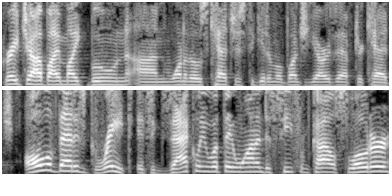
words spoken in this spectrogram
Great job by Mike Boone on one of those catches to get him a bunch of yards after catch. All of that is great. It's exactly what they wanted to see from Kyle Sloter.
